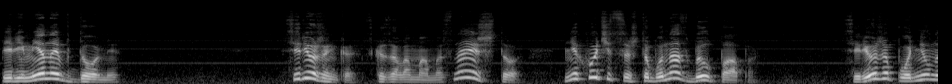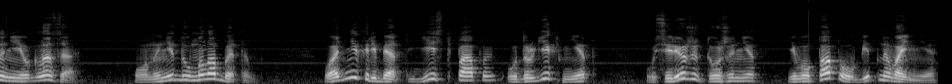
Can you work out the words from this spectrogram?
Перемены в доме. Сереженька, сказала мама, знаешь что? Мне хочется, чтобы у нас был папа. Сережа поднял на нее глаза. Он и не думал об этом. У одних ребят есть папы, у других нет. У Сережи тоже нет. Его папа убит на войне.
